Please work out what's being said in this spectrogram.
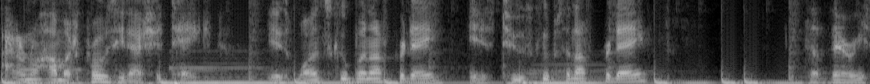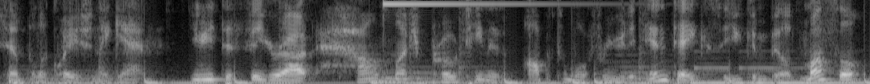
I don't know how much protein I should take. Is one scoop enough per day? Is two scoops enough per day? It's a very simple equation again. You need to figure out how much protein is optimal for you to intake so you can build muscle,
